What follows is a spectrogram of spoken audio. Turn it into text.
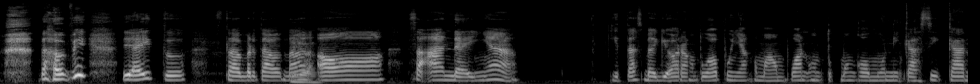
tapi ya itu setelah bertahun-tahun Iya. oh seandainya kita sebagai orang tua punya kemampuan untuk mengkomunikasikan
